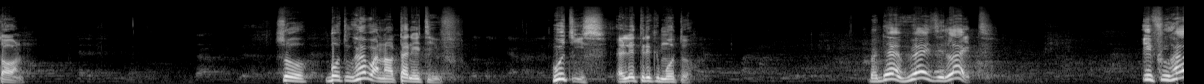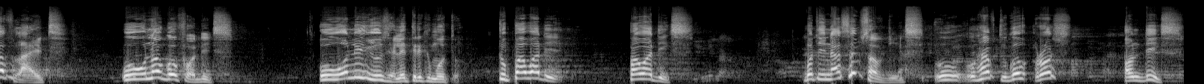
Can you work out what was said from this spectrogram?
turn. So, but we have an alternative, which is electric motor. But then, where is the light? If you have light, we will not go for this. we will only use electric motor to power the power discs. But in absence of discs, we we have to go rush on discs.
